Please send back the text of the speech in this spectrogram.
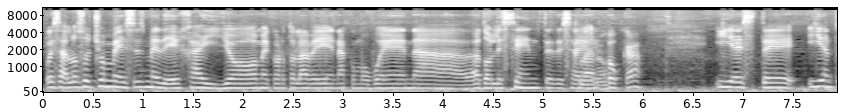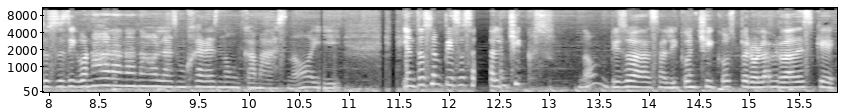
pues a los ocho meses me deja y yo me corto la vena como buena adolescente de esa época. Y este, y entonces digo, no, no, no, no, las mujeres nunca más, ¿no? Y, y entonces empiezo a salir chicos, ¿no? Empiezo a salir con chicos, pero la verdad es que,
